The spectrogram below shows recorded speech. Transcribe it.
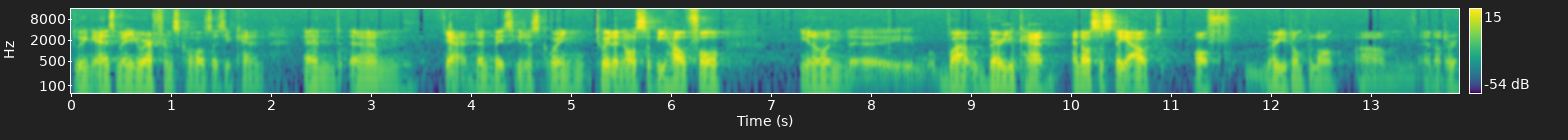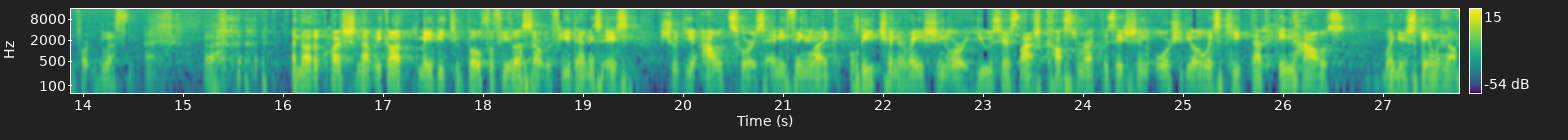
doing as many reference calls as you can, and um, yeah, then basically just going to it and also be helpful, you know, and uh, where you can, and also stay out of where you don't belong. Um, another important lesson. Another question that we got, maybe to both of you, let's start with you, Dennis, is should you outsource anything like lead generation or user slash customer acquisition, or should you always keep that in house when you're scaling up?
